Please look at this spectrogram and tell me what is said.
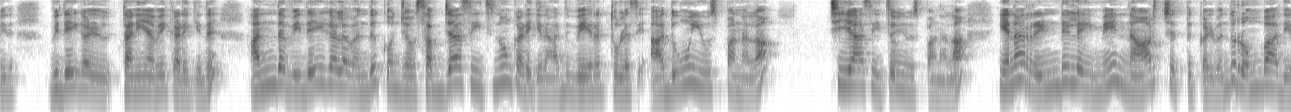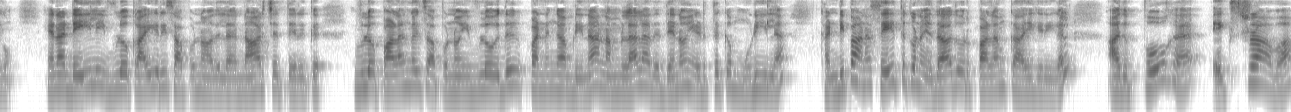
வித விதைகள் தனியாகவே கிடைக்குது. அந்த விதைகளை வந்து கொஞ்சம் சப்ஜா சீட்ஸ்னும் கிடைக்குது. அது வேற துளசி அதுவும் யூஸ் பண்ணலாம். சியா சீட்ஸும் யூஸ் பண்ணலாம். ஏன்னா ரெண்டுலேயுமே நார்ச்சத்துக்கள் வந்து ரொம்ப அதிகம். ஏன்னா டெய்லி இவ்வளோ காய்கறி சாப்பிட்ணும் அதில் நார்ச்சத்து இருக்குது இவ்வளோ பழங்கள் சாப்பிட்ணும் இவ்வளோ இது பண்ணுங்க அப்படின்னா நம்மளால் அதை தினம் எடுத்துக்க முடியல. கண்டிப்பாக ஆனால் சேர்த்துக்கணும். ஏதாவது ஒரு பழம் காய்கறிகள். அது போக எக்ஸ்ட்ராவாக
